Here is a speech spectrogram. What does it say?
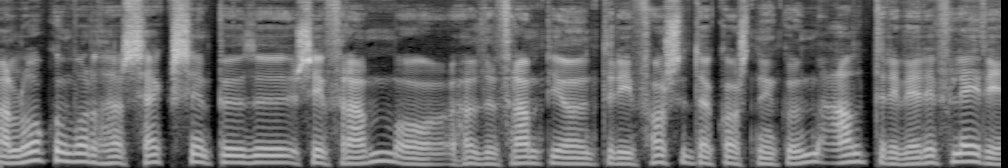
Að lókum voru það sex sem buðu sér fram og höfðu frambjóðundur í fórsetakostningum aldrei verið fleiri.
